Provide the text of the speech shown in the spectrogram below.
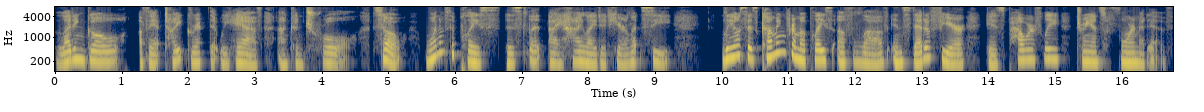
letting go of that tight grip that we have on control. So one of the places that I highlighted here, let's see. Leo says coming from a place of love instead of fear is powerfully transformative.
